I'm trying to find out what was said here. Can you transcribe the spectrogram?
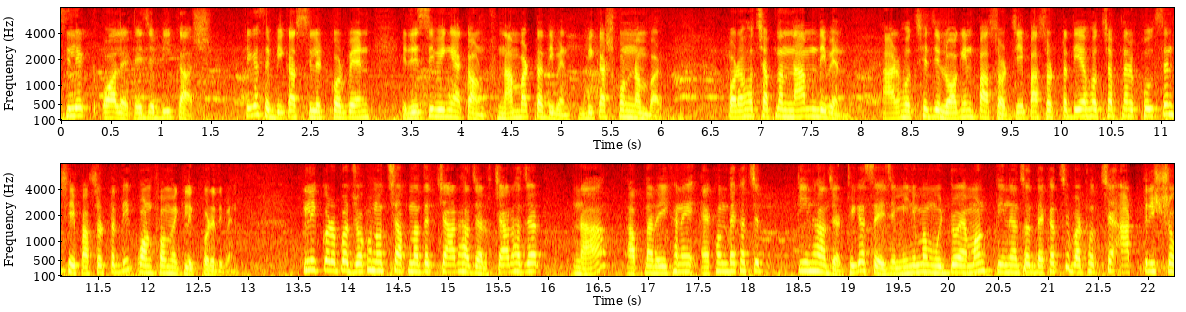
সিলেক্ট ওয়ালেট, এই যে বিকাশ, ঠিক আছে? বিকাশ সিলেক্ট করবেন রিসিভিং অ্যাকাউন্ট নাম্বারটা দিবেন। বিকাশ কোন নাম্বার? পরে হচ্ছে আপনার নাম দিবেন। আর হচ্ছে যে লগ ইন পাসওয়ার্ড যে পাসওয়ার্ডটা দিয়ে হচ্ছে আপনারা খুলছেন, সেই পাসওয়ার্ডটা দিয়ে কনফার্মে ক্লিক করে দেবেন। ক্লিক করার পর যখন হচ্ছে আপনাদের চার হাজার চার হাজার না, আপনার এখানে এখন দেখাচ্ছে তিন হাজার, ঠিক আছে? এই যে মিনিমাম উইথড্র অ্যামাউন্ট তিন হাজার দেখাচ্ছে বাট হচ্ছে আটত্রিশশো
